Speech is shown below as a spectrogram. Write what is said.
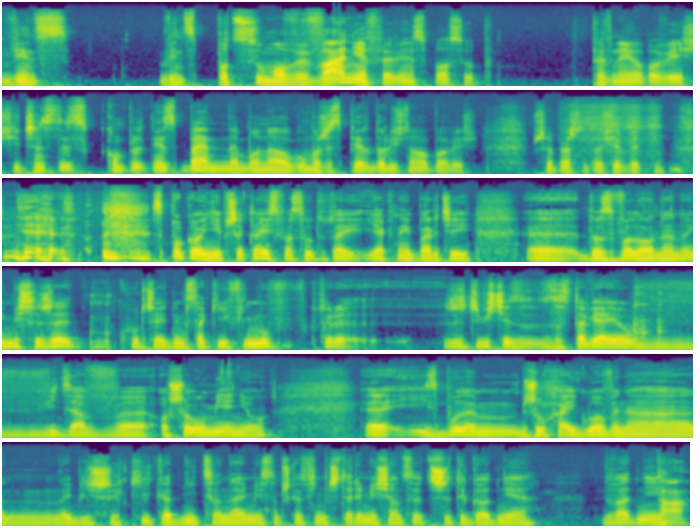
więc więc podsumowywanie w pewien sposób pewnej opowieści często jest kompletnie zbędne, bo na ogół może spierdolić tą opowieść. Przepraszam, to się wytnie. Nie, spokojnie. Przekleństwa są tutaj jak najbardziej e, dozwolone. No i myślę, że kurczę, jednym z takich filmów, które rzeczywiście zostawiają widza w oszołomieniu e, i z bólem brzucha i głowy na najbliższych kilka dni co najmniej. Jest na przykład film 4 miesiące, 3 tygodnie, dwa dni. Tak,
